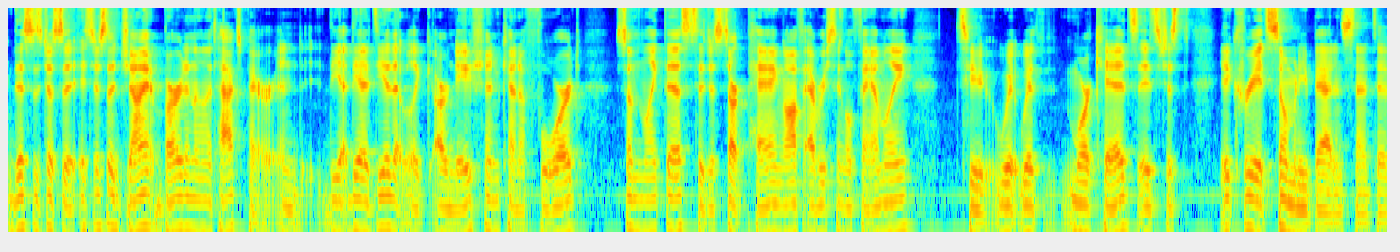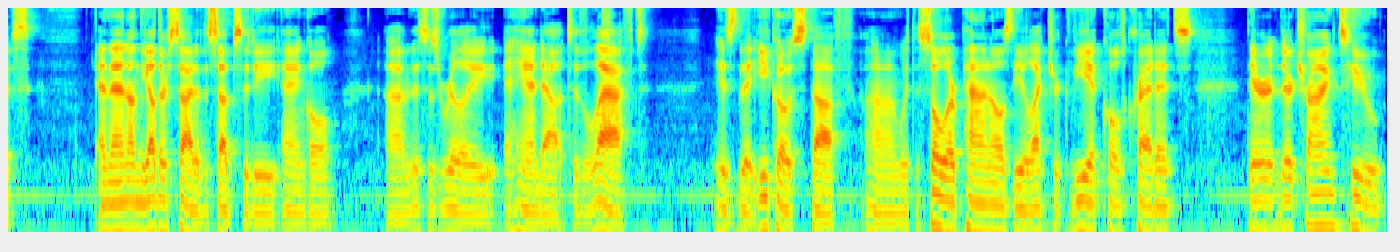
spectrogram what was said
this is just a it's just a giant burden on the taxpayer. And the the idea that like our nation can afford something like this to just start paying off every single family to with, with more kids, it's just it creates so many bad incentives. And then on the other side of the subsidy angle, um, this is really a handout to the left is the eco stuff uh, with the solar panels, the electric vehicle credits. They're they're trying to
